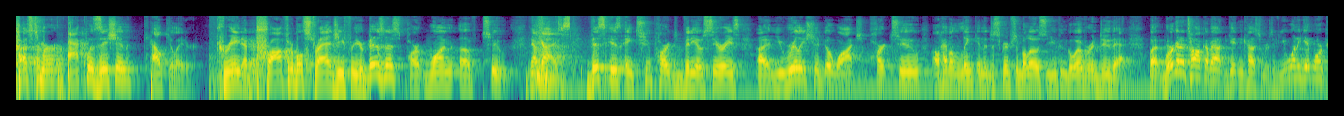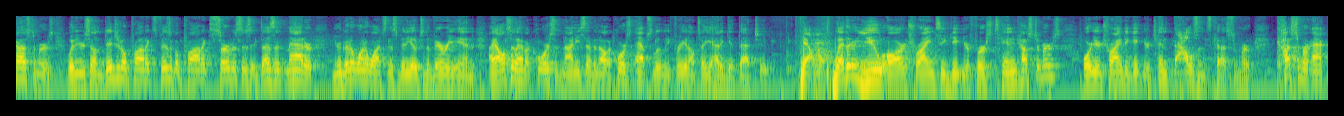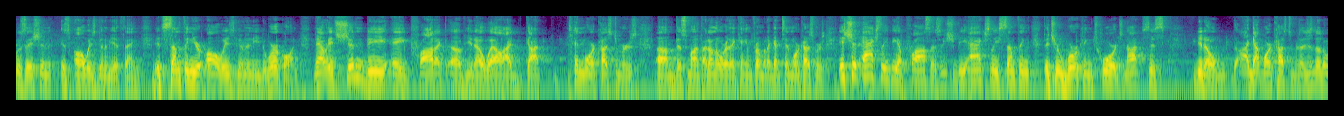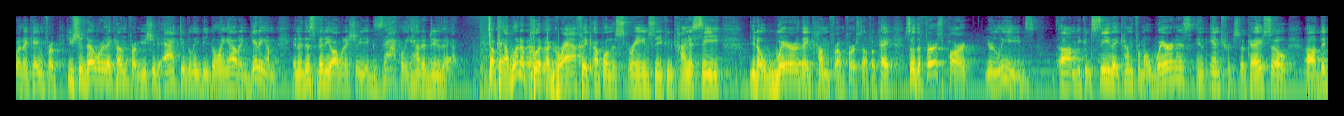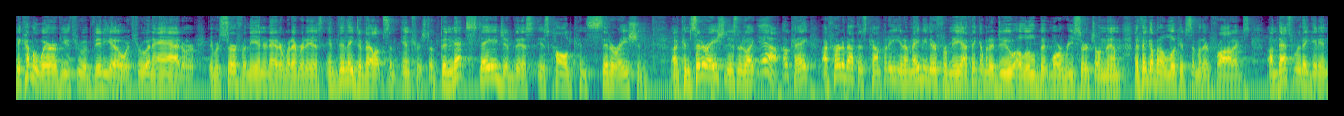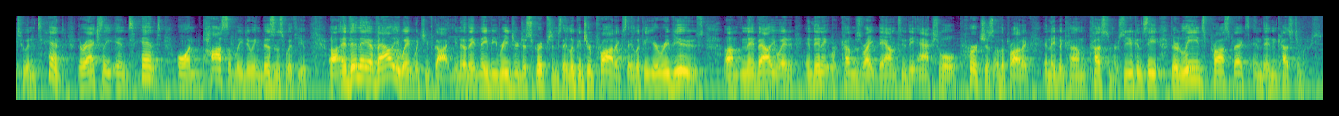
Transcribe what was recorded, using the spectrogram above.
customer acquisition calculator create a profitable strategy for your business part one of two. Now guys this is a two-part video series. Uh, you really should go watch part two. I'll have a link in the description below so you can go over and do that. But we're going to talk about getting customers. If you want to get more customers whether you're selling digital products physical products services it doesn't matter. You're going to want to watch this video to the very end. I also have a course at $97 course absolutely free and I'll tell you how to get that too now whether you are trying to get your first 10 customers or you're trying to get your 10,000th customer customer acquisition is always going to be a thing. It's something you're always going to need to work on. Now it shouldn't be a product of you know well I've got 10 more customers um, this month. I don't know where they came from but I got 10 more customers. It should actually be a process. It should be actually something that you're working towards not just you know I got more customers. I just don't know where they came from. You should know where they come from. You should actively be going out and getting them. And in this video I want to show you exactly how to do that. Okay I want to put a graphic up on the screen so you can kind of see you know where they come from first off okay? So the first part your leads um, you can see they come from awareness and interest okay? So uh, they become aware of you through a video or through an ad or they were surfing the internet or whatever it is and then they develop some interest. The next stage of this is called consideration uh, consideration is they're like yeah okay I've heard about this company. You know maybe they're for me. I think I'm going to do a little bit more research on them. I think I'm going to look at some of their products. Um, that's where they get into intent. They're actually intent on possibly doing business with you. Uh, and then they evaluate what you've got. You know they maybe read your descriptions. They look at your products. They look at your reviews um, and they evaluate it and then it comes right down to the actual purchase of the product and they become customers. So you can see their leads prospects and then customers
